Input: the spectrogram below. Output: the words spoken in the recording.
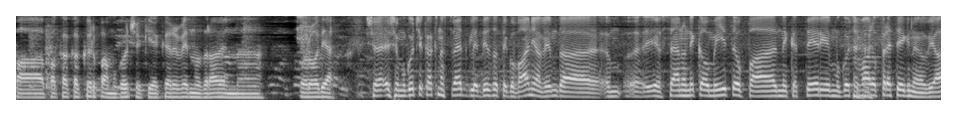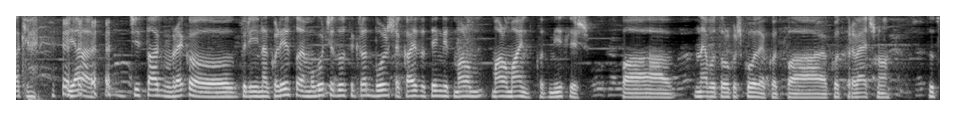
Pa, pa kakšna krpa, mogoče, ki je kar vedno zraven uh, orodja. Še, še mogoče kak na svet glede zategovanja. Vem, da em, je vseeno neka omejitev, pa nekateri mogoče malo pretegnejo vijake. Ja, čisto tako bi rekel. Pri na kolesu je mogoče dosti krat boljše, kaj zategniti malo, malo manj, kot misliš, pa ne bo toliko škode, kot, pa, kot preveč. No. Tudi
